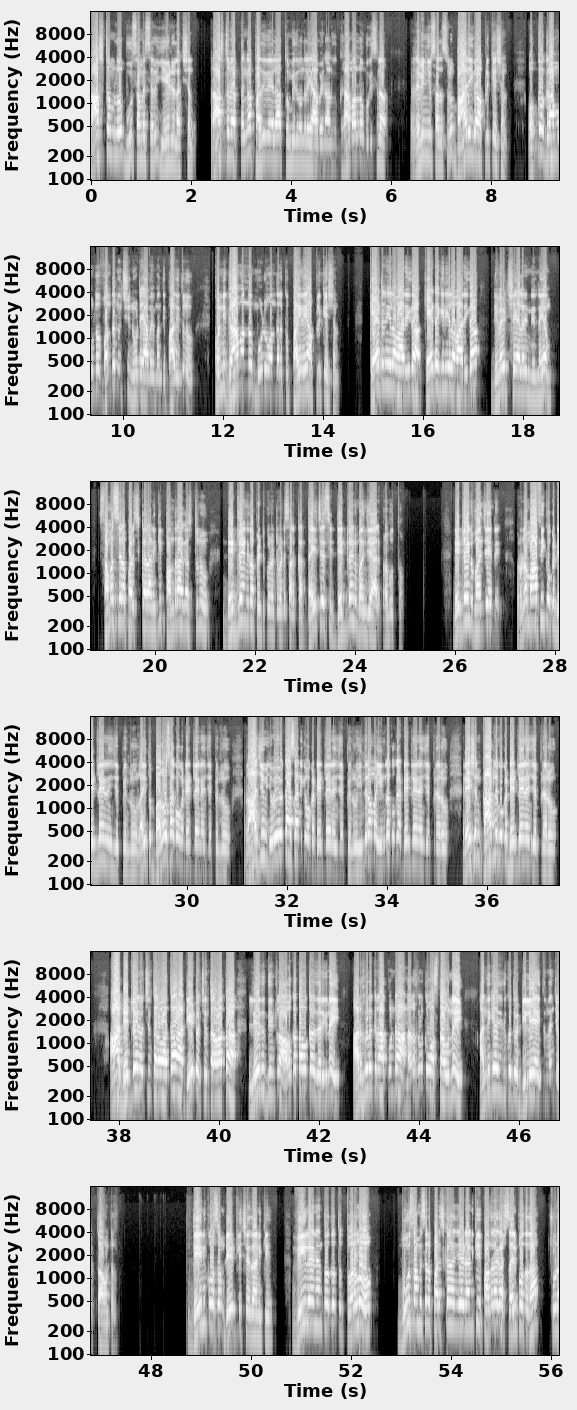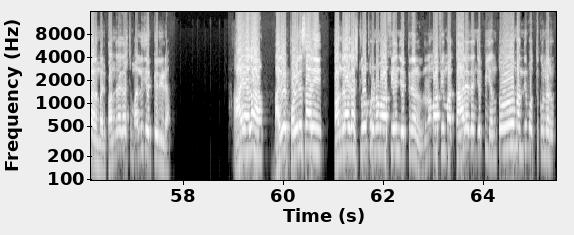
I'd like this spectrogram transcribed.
రాష్ట్రంలో భూ సమస్యలు ఏడు లక్షలు. రాష్ట్ర వ్యాప్తంగా పదివేల తొమ్మిది వందల యాభై నాలుగు గ్రామాల్లో ముగిసిన రెవెన్యూ సదస్సులు భారీగా అప్లికేషన్లు. ఒక్కో గ్రామంలో వంద నుంచి నూట యాభై మంది బాధితులు కొన్ని గ్రామాల్లో మూడు వందలకు పైనే అప్లికేషన్ కేటగిరీల వారీగా కేటగిరీల వారీగా డివైడ్ చేయాలని నిర్ణయం సమస్యల పరిష్కారానికి పంద్రా ఆగస్టును డెడ్ లైన్గా పెట్టుకున్నటువంటి సర్కార్. దయచేసి డెడ్ లైన్ బంద్ చేయాలి ప్రభుత్వం. డెడ్ లైన్ బంద్ చేయండి. రుణమాఫీకి ఒక డెడ్ లైన్ అని చెప్పిండ్రు రైతు భరోసాకు ఒక డెడ్ లైన్ అని చెప్పిండ్రు రాజీవ్ యువ వికాసానికి ఒక డెడ్ లైన్ అని చెప్పిండ్రు ఇందిరమ్మ ఇండ్లకు ఒక డెడ్ లైన్ అని చెప్పినారు రేషన్ కార్డులకు ఒక డెడ్ లైన్ అని చెప్పినారు. ఆ డెడ్ లైన్ వచ్చిన తర్వాత ఆ డేట్ వచ్చిన తర్వాత లేదు దీంట్లో అవకతవకలు జరిగినాయి అర్హులకు రాకుండా అనర్హులకు వస్తా ఉన్నాయి అందుకే ఇది కొద్దిగా డిలే అవుతుందని చెప్తా ఉంటారు. దేనికోసం డేట్లు ఇచ్చేదానికి? వీలైనంత త్వరలో భూ సమస్యలు పరిష్కారం చేయడానికి పంద్రాగస్టు సరిపోతుందా? చూడాలి మరి. పంద్రా ఆగస్టు మళ్ళీ చెప్పారు ఈడ. ఆయాలా అదే పోయినసారి పంద్రా ఆగస్టు లోపు రుణమాఫీ అని చెప్పినారు. రుణమాఫీ మాకు కాలేదని చెప్పి ఎంతో మంది మొత్తుకున్నారు.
